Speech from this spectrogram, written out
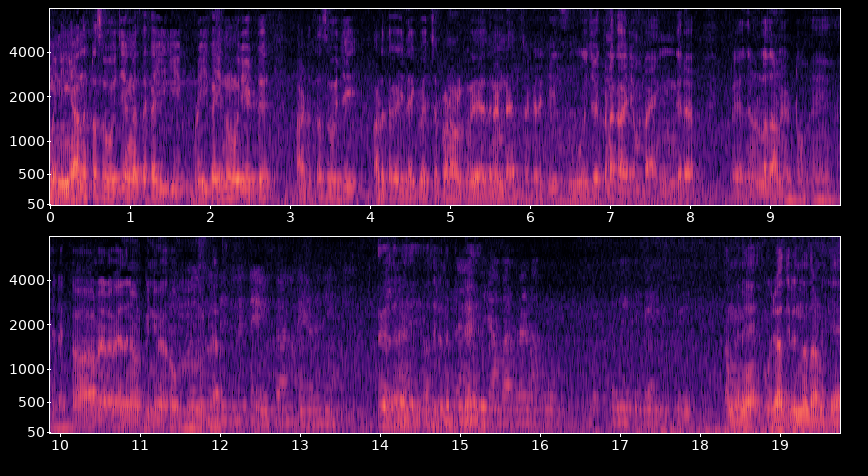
മുനിങ്ങാന്നിട്ട സൂചി അങ്ങനത്തെ കൈ ഈ ഇവിടെ ഈ കൈ നൂരിയിട്ട് അടുത്ത സൂചി അടുത്ത കൈയിലേക്ക് വെച്ചപ്പോഴാണ് അവൾക്ക് വേദന ഉണ്ടായത്. ഈ സൂചി വെക്കണ കാര്യം ഭയങ്കര വേദന ഉള്ളതാണ് കേട്ടോ. ഏഹ് അതിനേക്കാളേറെ വേദന അവൾക്ക് ഇനി വേറെ ഒന്നുമില്ല. വേദനയായി. അതിരുന്നിട്ടില്ലേ? അങ്ങനെ ഉരാതിരുന്നതാണല്ലേ?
